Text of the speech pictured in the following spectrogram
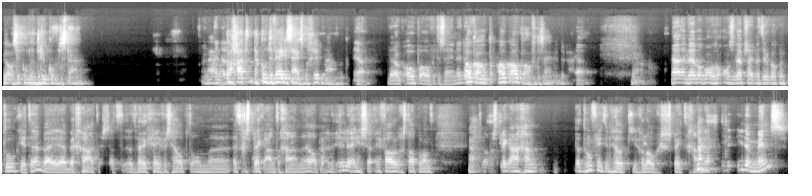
als ik onder druk kom te staan? Uh, dan, gaat, dan komt de wederzijds begrip namelijk. Ja, daar ook open over te zijn. Hè? Ook, open, ook open over te zijn, inderdaad. Ja. ja. Nou, we hebben op onze website natuurlijk ook een toolkit hè, bij, uh, bij gratis, dat, dat werkgevers helpt om uh, het gesprek aan te gaan hè, op een hele eenvoudige stappen. Want ja. zo'n gesprek aangaan, dat hoeft niet een heel psychologisch gesprek te gaan. Ja. Ieder, ieder mens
